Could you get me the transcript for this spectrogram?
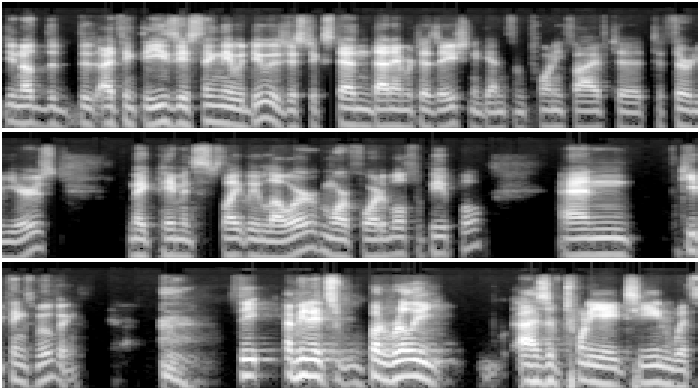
You know, the, the, I think the easiest thing they would do is just extend that amortization again from 25 to, to 30 years, make payments slightly lower, more affordable for people, and keep things moving. The, I mean, it's, but really, as of 2018, with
